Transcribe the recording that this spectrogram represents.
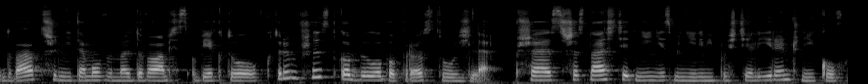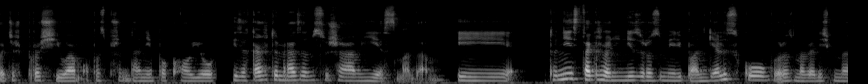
dwa, trzy dni temu wymeldowałam się z obiektu, w którym wszystko było po prostu źle. Przez 16 dni nie zmienili mi pościeli i ręczników, chociaż prosiłam o posprzątanie pokoju i za każdym razem słyszałam yes, madam. I to nie jest tak, że oni nie zrozumieli po angielsku, bo rozmawialiśmy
